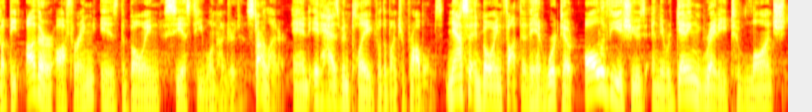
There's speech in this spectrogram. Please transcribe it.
But the other offering is the Boeing CST 100 Starliner, and it has been plagued with a bunch of problems. NASA and Boeing thought that they had worked out all of the issues and they were getting ready to launch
